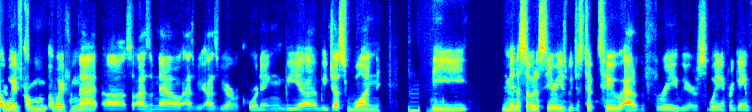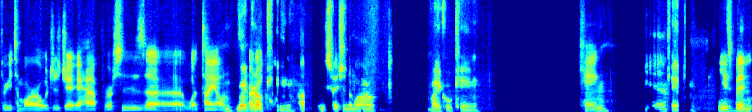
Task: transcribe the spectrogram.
away from away from that uh so as of now as we as we are recording we uh we just won the minnesota series we just took two out of the three we are just waiting for game three tomorrow which is J.A. Happ versus uh what Taillon or Michael no King. I'm switching tomorrow. Michael King. king Yeah. King. he's been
